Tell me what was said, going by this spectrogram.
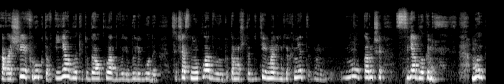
овощей, фруктов и яблоки туда укладывали, были годы. Сейчас не укладываю, потому что детей маленьких нет. Ну, короче, с яблоками мы,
